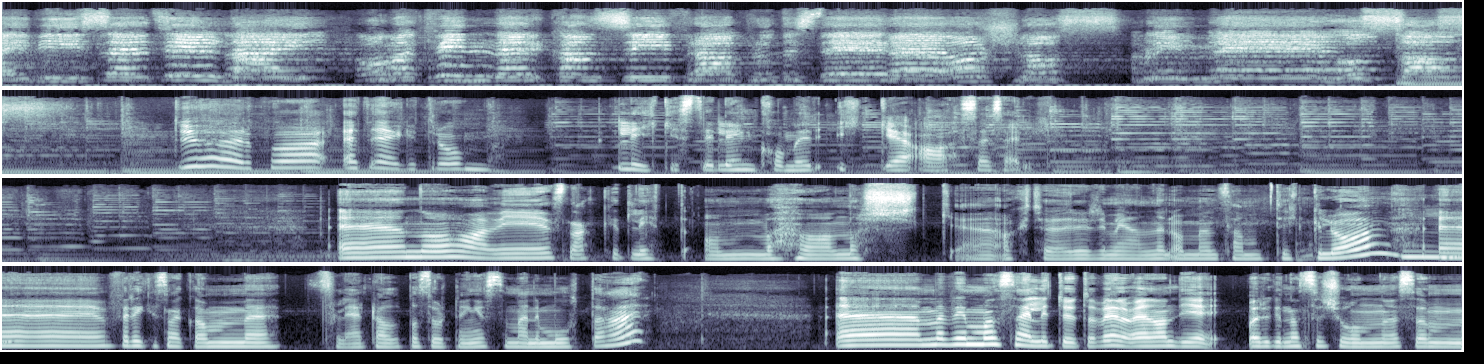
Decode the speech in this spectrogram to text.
ei vise til deg om at kvinner kan si fra, protestere og slåss. Bli med hos oss. Du hører på Et eget rom. Likestilling kommer ikke av seg selv. Eh, nå har vi snakket litt om hva norske aktører mener om en samtykkelov. Eh, for ikke å snakke om eh, flertallet på Stortinget som er imot det her. Eh, men vi må se litt utover. Og en av de organisasjonene som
